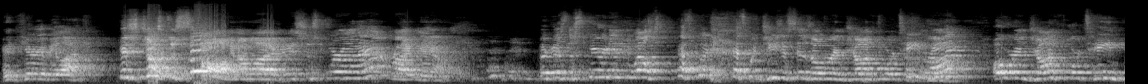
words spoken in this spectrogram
And Carrie would be like, it's just a song. And I'm like, it's just where I'm at right now. Because the Spirit indwells. That's what, that's what Jesus says over in John 14, right? Over in John 14, he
